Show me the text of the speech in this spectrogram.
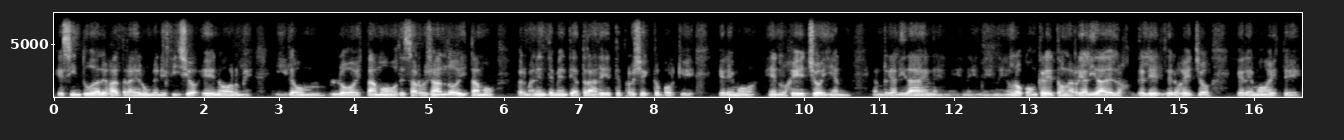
que sin duda les va a traer un beneficio enorme. Y lo, lo estamos desarrollando y estamos permanentemente atrás de este proyecto porque queremos en los hechos y en, en realidad, en, en, lo concreto, en la realidad de los, de, los hechos, queremos este,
